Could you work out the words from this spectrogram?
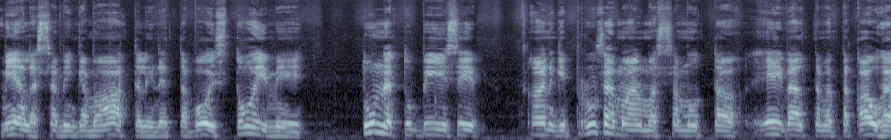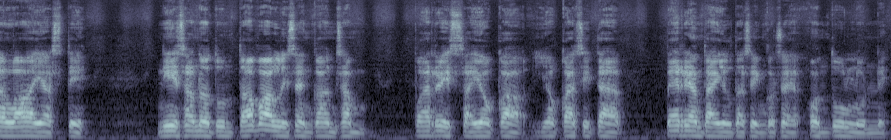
mielessä, minkä mä ajattelin, että voisi toimia. Tunnettu biisi, ainakin Pruse-maailmassa, mutta ei välttämättä kauhean laajasti niin sanotun tavallisen kansan parissa, joka, joka sitä perjantai-iltaisin, kun se on tullut, niin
